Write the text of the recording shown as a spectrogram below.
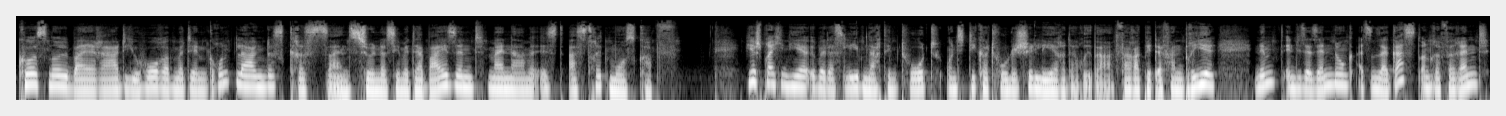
Kurs Null bei Radio Horeb mit den Grundlagen des Christseins. Schön, dass Sie mit dabei sind. Mein Name ist Astrid Mooskopf. Wir sprechen hier über das Leben nach dem Tod und die katholische Lehre darüber. Pfarrer Peter van Briel nimmt in dieser Sendung als unser Gast und Referent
